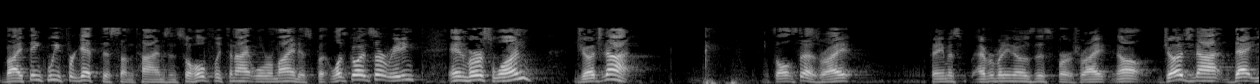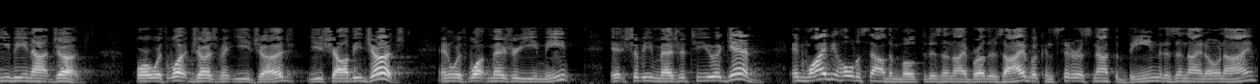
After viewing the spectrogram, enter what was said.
But I think we forget this sometimes, and so hopefully tonight will remind us. But let's go ahead and start reading. In verse 1, judge not. That's all it says, right? Famous, everybody knows this verse, right? No, judge not that ye be not judged. For with what judgment ye judge, ye shall be judged. And with what measure ye meet, it shall be measured to you again. And why beholdest thou the mote that is in thy brother's eye, but considerest not the beam that is in thine own eye?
